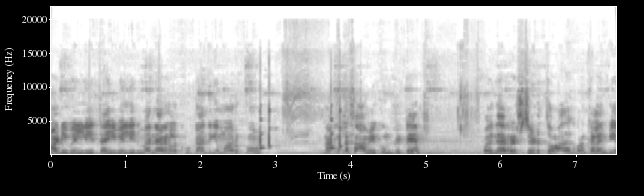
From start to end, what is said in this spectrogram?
ஆடி வெள்ளி தை வெள்ளி இந்த மாதிரி நேரங்களில் கூட்டம் அதிகமாக இருக்கும். நாங்கள்லாம் சாமியை கும்பிட்டுட்டு கொஞ்ச நேரம் ரெஸ்ட் எடுத்தோம். அதுக்கப்புறம் கிளம்பியாச்சு.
